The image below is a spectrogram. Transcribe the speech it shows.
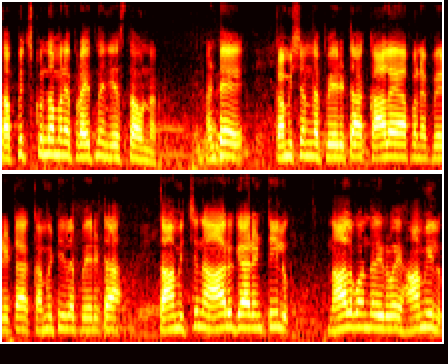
తప్పించుకుందామనే ప్రయత్నం చేస్తూ ఉన్నారు. అంటే కమిషన్ల పేరిట కాలయాపన పేరిట కమిటీల పేరిట తామిచ్చిన ఆరు గ్యారంటీలు నాలుగు వందల ఇరవై హామీలు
